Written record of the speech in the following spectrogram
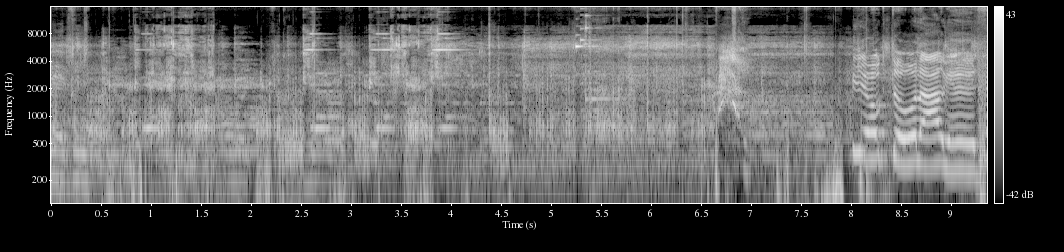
schedule. Yok dolar edeyim.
